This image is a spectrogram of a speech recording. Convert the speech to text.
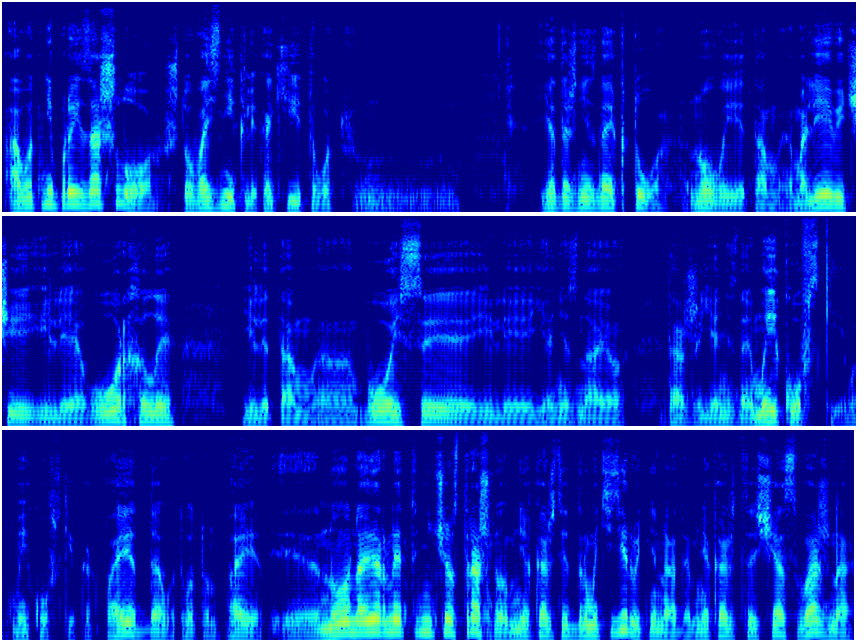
А вот не произошло, что возникли какие-то вот я даже не знаю, кто. Новые там Малевичи или Уорхолы, или там э, Бойсы, или, я не знаю, даже, я не знаю, Маяковский. Вот Маяковский как поэт, да, вот, вот он поэт. Э, но, наверное, это ничего страшного. Мне кажется, это драматизировать не надо. Мне кажется, сейчас важно,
